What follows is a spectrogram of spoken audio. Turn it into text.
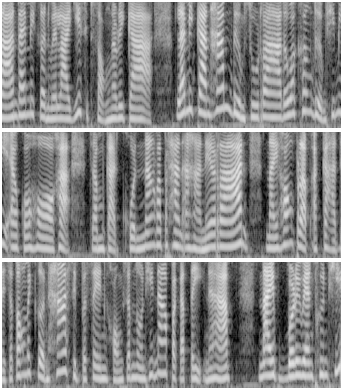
ร้านได้ไม่เกินเวลา 22 นาฬิกา และมีการห้ามดื่มสุราหรือว่าเครื่องดื่มที่มีแอลกอฮอล์ค่ะจำกัดคนนั่งรับประทานอาหารในร้าน ในห้องปรับอากาศเนี่ยจะต้องไม่เกิน 50%ของจำนวนที่นั่งปกตินะคะในบริเวณพื้นที่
